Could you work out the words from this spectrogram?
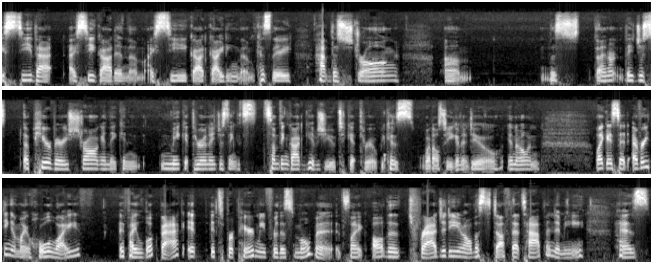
I see that I see God in them. I see God guiding them because they have this strong, um, this I don't. They just appear very strong, and they can make it through. And I just think it's something God gives you to get through because what else are you going to do? You know, and like I said, everything in my whole life. If I look back, it, it's prepared me for this moment. It's like all the tragedy and all the stuff that's happened to me has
